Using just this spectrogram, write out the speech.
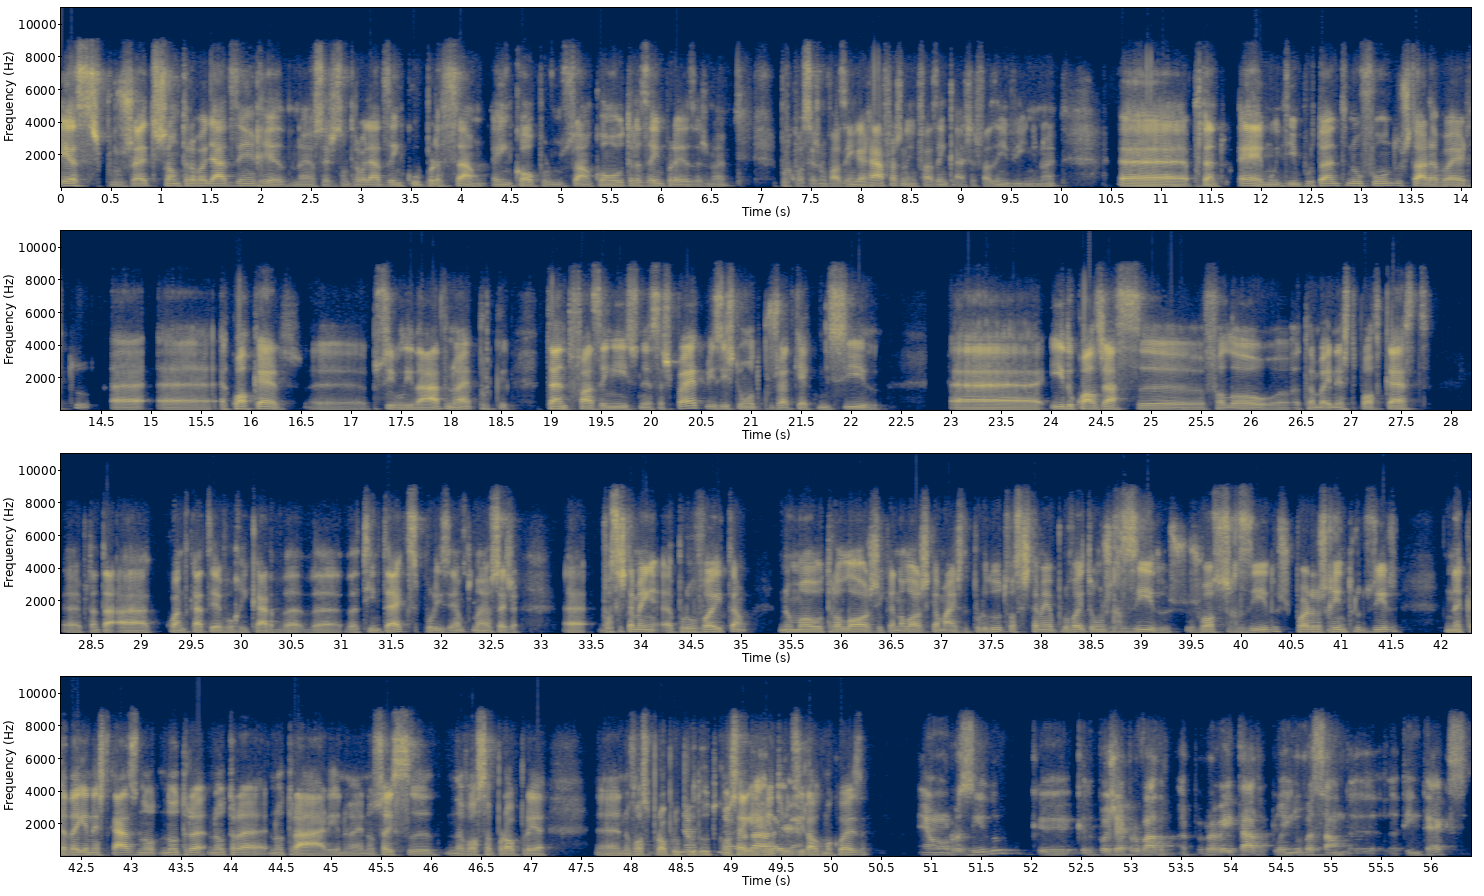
esses projetos são trabalhados em rede, não é? ou seja, são trabalhados em cooperação, em copromoção com outras empresas, não é? Porque vocês não fazem garrafas nem fazem caixas, fazem vinho, não é? Uh, portanto, é muito importante, no fundo, estar aberto a, a, a qualquer uh, possibilidade, não é? Porque tanto fazem isso nesse aspecto. Existe um outro projeto que é conhecido uh, e do qual já se falou também neste podcast. Portanto, há, há, quando cá teve o Ricardo da, da, da Tintex, por exemplo, não é? Ou seja, vocês também aproveitam numa outra lógica, na lógica mais de produto, vocês também aproveitam os resíduos, os vossos resíduos, para os reintroduzir na cadeia, neste caso, noutra, noutra, noutra área, não é? Não sei se na vossa própria, uh, no vosso próprio não, produto conseguem verdade, reintroduzir é. alguma coisa. É um resíduo que, que depois é aprovado, aproveitado pela inovação da Tintex,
